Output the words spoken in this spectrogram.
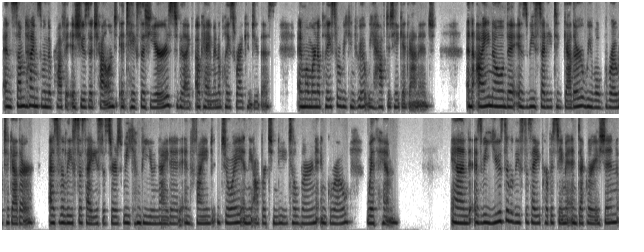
And sometimes when the prophet issues a challenge, it takes us years to be like, okay, I'm in a place where I can do this. And when we're in a place where we can do it, we have to take advantage. And I know that as we study together, we will grow together. As Relief Society sisters, we can be united and find joy in the opportunity to learn and grow with Him. And as we use the Relief Society purpose statement and declaration,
